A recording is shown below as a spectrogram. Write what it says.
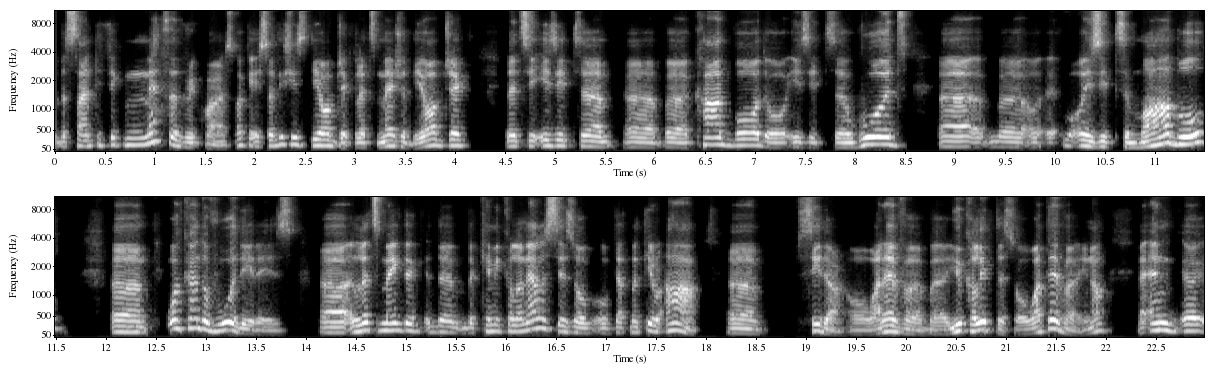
the scientific method requires. Okay, so this is the object. Let's measure the object. Let's see, is it um, uh, cardboard or is it wood or is it marble? Um, what kind of wood it is? Uh, let's make the, the, the, chemical analysis of, of that material. Ah, uh, cedar or whatever, uh, eucalyptus or whatever, you know, and uh,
